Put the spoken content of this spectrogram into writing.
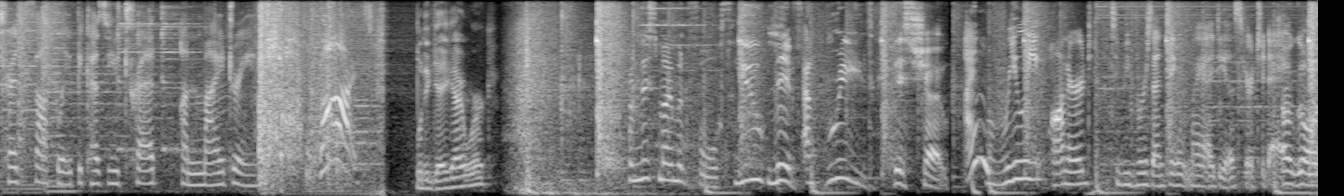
Tread softly because you tread on my dreams. Would a gay guy work? From this moment forth, you live and breathe this show. I'm really honored to be presenting my ideas here today. Oh, God.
